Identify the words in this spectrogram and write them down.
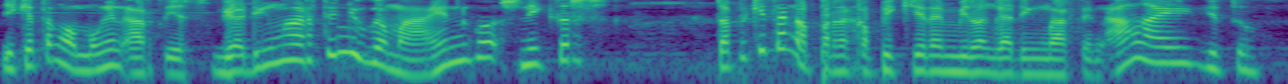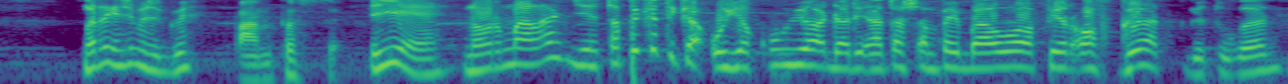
ya kita ngomongin artis, Gading Martin juga main kok sneakers. Tapi kita nggak pernah kepikiran bilang Gading Martin alay gitu. Ngerti gak sih maksud gue? Pantes ya. Iya, normal aja. Tapi ketika uya-kuya dari atas sampai bawah Fear of God gitu kan.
